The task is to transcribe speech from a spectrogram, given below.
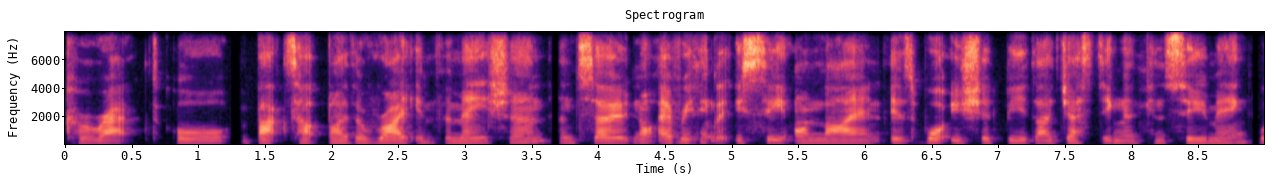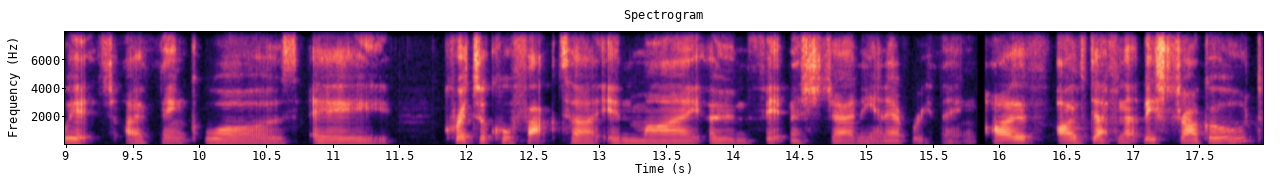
correct or backed up by the right information. And so, not everything that you see online is what you should be digesting and consuming, which I think was a critical factor in my own fitness journey and everything. I've I've definitely struggled.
